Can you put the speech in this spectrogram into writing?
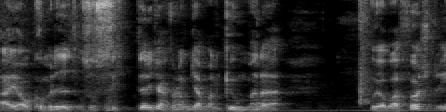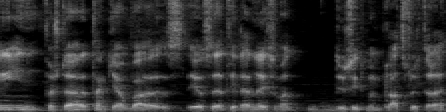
Ja, jag kommer dit och så sitter kanske någon gammal gumma där. Och jag bara först, in, första tanken jag bara är att säga till den liksom att du sitter på min plats, flytta dig.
